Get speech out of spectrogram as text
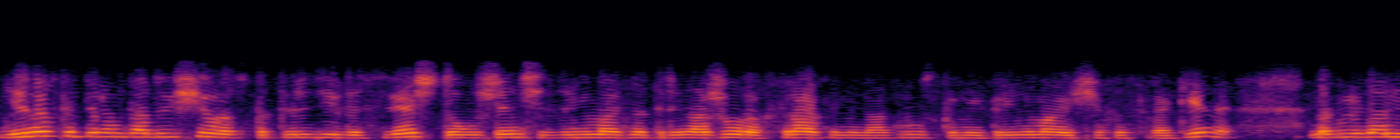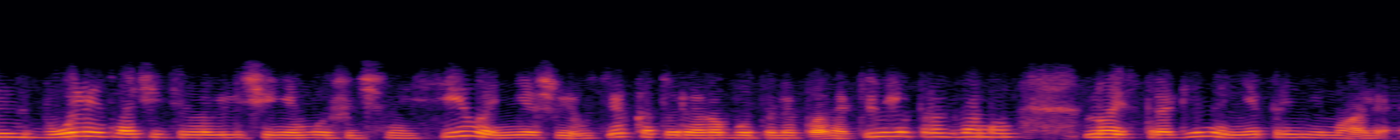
В 1991 году еще раз подтвердили связь, что у женщин, занимаясь на тренажерах с разными нагрузками и принимающих эстрогены, наблюдались более значительное увеличение мышечной силы, нежели у тех, которые работали по таким же программам, но эстрогены не принимали.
